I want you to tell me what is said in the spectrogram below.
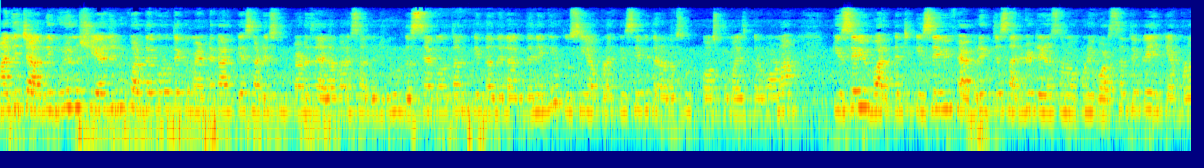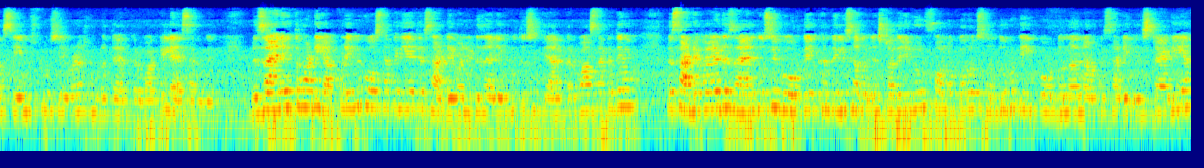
ਹਾਂਜੀ ਚੱਲਦੀ ਵੀਡੀਓ ਨੂੰ ਸ਼ੇਅਰ ਜ਼ਰੂਰ ਕਰਦਿਆ ਕਰੋ ਤੇ ਕਮੈਂਟ ਕਰਕੇ ਸਾਡੇ ਸੂਟਾਂ ਡਿਜ਼ਾਈਨਾਂ ਬਾਰੇ ਸਾਨੂੰ ਜ਼ਰੂਰ ਦੱਸਿਆ ਕਰੋ। ਤੁਹਾਨੂੰ ਕਿੱਦਾਂ ਦੇ ਲੱਗਦੇ ਨੇਗੇ? ਤੁਸੀਂ ਆਪਣਾ ਕਿਸੇ ਵੀ ਤਰ੍ਹਾਂ ਦਾ ਸੂਟ ਕਸਟਮਾਈਜ਼ ਕਰਵਾਉਣਾ, ਕਿਸੇ ਵੀ ਵਰਕ 'ਚ, ਕਿਸੇ ਵੀ ਫੈਬਰਿਕ 'ਚ, ਸਾਰੀ ਡਿਟੇਲ ਸਾਨੂੰ ਆਪਣੀ WhatsApp ਤੇ ਭੇਜ ਕੇ ਆਪਣਾ ਸੇਮ ਸੂਟ ਸੇਮ ਵਾਲਾ ਸੂਟ ਤਿਆਰ ਕਰਵਾ ਕੇ ਲੈ ਸਕਦੇ ਹੋ। ਡਿਜ਼ਾਈਨਿੰਗ ਤੁਹਾਡੀ ਆਪਣੀ ਵੀ ਹੋ ਸਕਦੀ ਹੈ ਤੇ ਸਾਡੇ ਵਾਲੀ ਡਿਜ਼ਾਈਨਿੰਗ ਵੀ ਤੁਸੀਂ ਤਿਆਰ ਕਰਵਾ ਸਕਦੇ ਹੋ। ਤੇ ਸਾਡੇ ਵਾਲੇ ਡਿਜ਼ਾਈਨ ਤੁਸੀਂ ਹੋਰ ਦੇਖਣ ਦੇ ਲਈ ਸਾਨੂੰ ਇੰਸਟਾ ਤੇ ਜਰੂਰ ਫੋਲੋ ਕਰੋ। ਸੰਧੂ ਬੁਟੀਕ ਕੋਡ ਦੋਨਾਂ ਨਾਮ ਤੇ ਸਾਡੀ ਇੰਸਟਾ ਆਈਡੀ ਆ।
